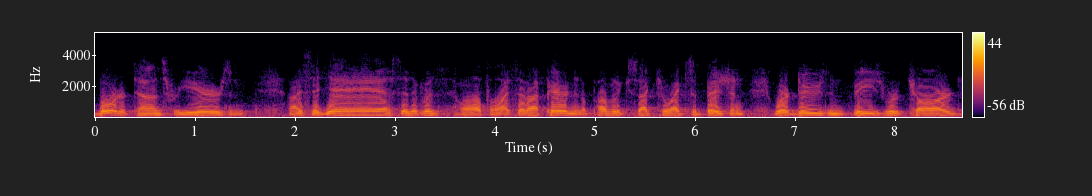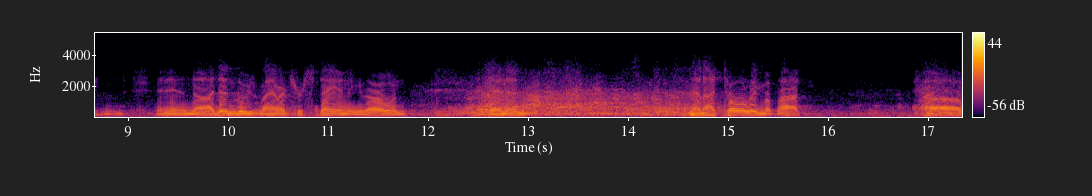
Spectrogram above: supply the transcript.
border towns for years, and I said, yeah, I said it was awful. I said I appeared in a public sexual exhibition where dues and fees were charged, and, and uh, I didn't lose my amateur standing though, and and then then I told him about uh,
